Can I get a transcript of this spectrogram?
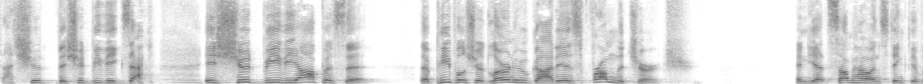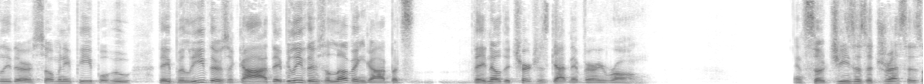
That should, this should be the exact, it should be the opposite. That people should learn who God is from the church. And yet, somehow instinctively, there are so many people who they believe there's a God, they believe there's a loving God, but they know the church has gotten it very wrong. And so, Jesus addresses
